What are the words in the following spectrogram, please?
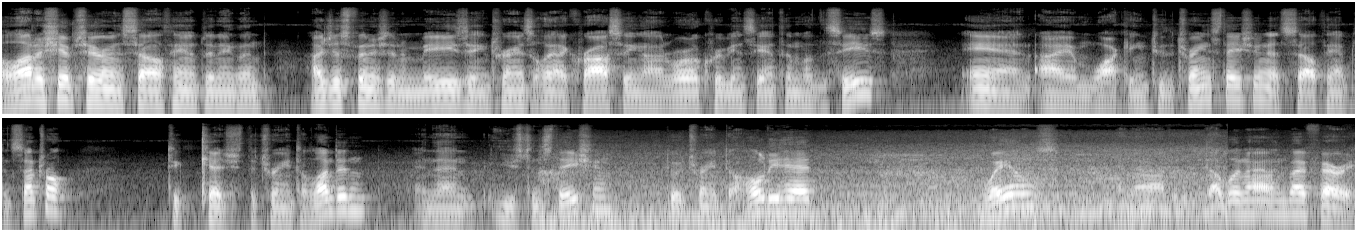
A lot of ships here in Southampton, England. I just finished an amazing transatlantic crossing on Royal Caribbean's Anthem of the Seas, and I am walking to the train station at Southampton Central to catch the train to London, and then Euston Station to a train to Holyhead, Wales, and then on to Dublin Ireland by ferry.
